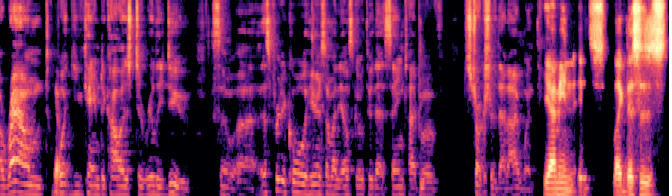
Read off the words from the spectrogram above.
around Yep. what you came to college to really do. So uh, that's pretty cool hearing somebody else go through that same type of structure that I went through. Yeah, I mean, it's like this is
